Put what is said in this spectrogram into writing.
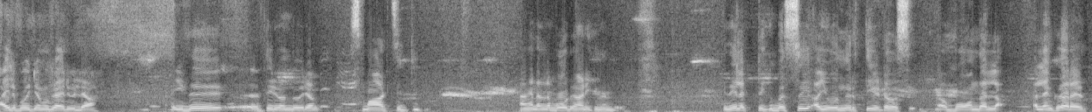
അതിൽ പോയിട്ട് നമുക്ക് കാര്യമില്ല. ഇത് തിരുവനന്തപുരം സ്മാർട്ട് സിറ്റി അങ്ങനെ തന്നെ ബോർഡ് കാണിക്കുന്നുണ്ട്. ഇത് ഇലക്ട്രിക് ബസ് അയ്യോ നിർത്തിയിട്ട ബസ് പോകുന്നതല്ല അല്ലെങ്കിൽ കയറായിരുന്നു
